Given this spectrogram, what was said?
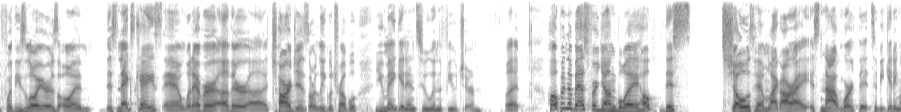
for these lawyers on this next case and whatever other uh, charges or legal trouble you may get into in the future. But hoping the best for young boy. Hope this shows him like, all right, it's not worth it to be getting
